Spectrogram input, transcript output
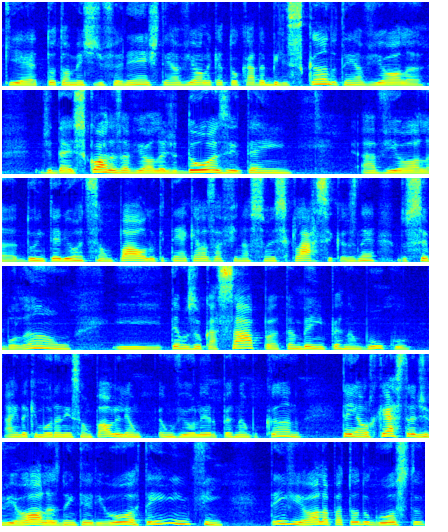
que é totalmente diferente. Tem a viola que é tocada beliscando, tem a viola de 10 cordas, a viola de 12, tem a viola do interior de São Paulo, que tem aquelas afinações clássicas, né, do cebolão, e temos o caçapa, também em Pernambuco, ainda que morando em São Paulo, ele é um, é um violeiro pernambucano. Tem a orquestra de violas do interior, tem, enfim, tem viola para todo gosto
